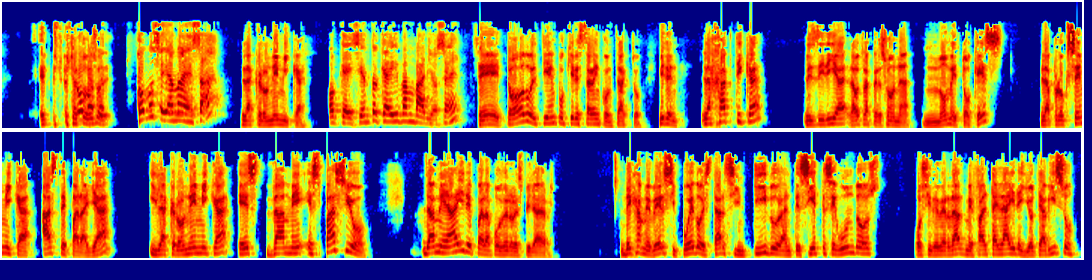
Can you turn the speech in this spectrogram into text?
Eh, ¿Cómo, se, ¿Cómo se llama esa? La cronémica. Ok, siento que ahí van varios, ¿eh? Sí, todo el tiempo quiere estar en contacto. Miren, la háptica, les diría la otra persona, no me toques. La proxémica, hazte para allá. Y la cronémica es dame espacio. Dame aire para poder respirar. Déjame ver si puedo estar sin ti durante siete segundos o si de verdad me falta el aire y yo te aviso.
